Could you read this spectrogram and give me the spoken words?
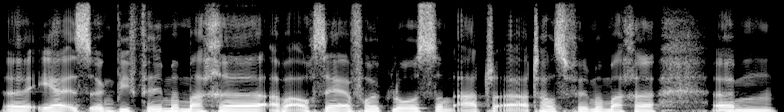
Er ist irgendwie Filmemacher, aber auch sehr erfolglos, so ein Art, Arthouse-Filmemacher. Ähm,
